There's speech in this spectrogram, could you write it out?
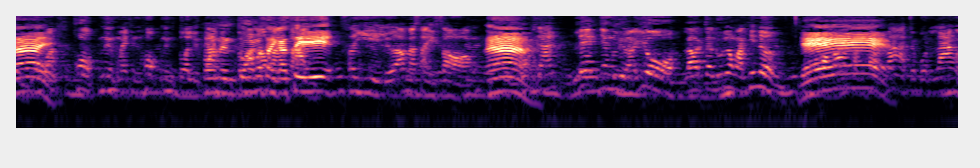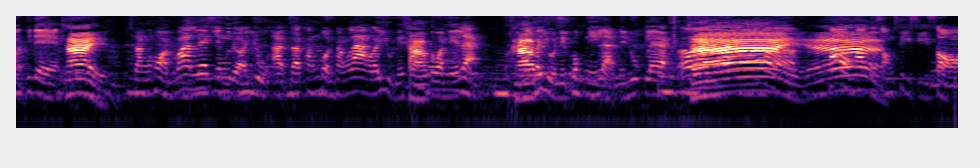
ใช่หกหนึ่งหมายถึงหกหนึ่งตัวหรือหกหนึ่งตัวมาใส่กับสี่สี่หรือเอามาใส่สองอ่าเพราะฉะนั้นเลขยังเหลืออยู่เราจะรู้รางวัลที่หนึ่งเย้เพราะว่าสังหรณ์ว่าอาจจะบนล่างแบบพี่เดย์ใช่สังหรณ์ว่าเลขยังเหลืออยู่อาจจะทั้งบนทั้งล่างแล้วอยู่ในครัสามบตัวนี้แหละครับแล้วก็อยู่ในพวกนี้แหละในลูกแรกใช่เออถ้าออกมาเป็นสองสี่สี่สอง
